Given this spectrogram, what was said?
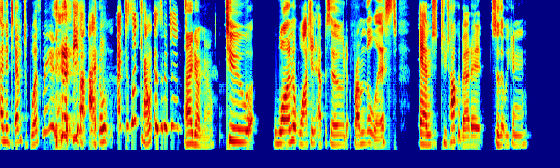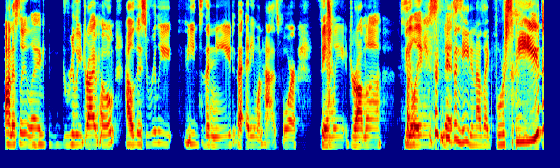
An attempt was made? yeah, I don't. Does that count as an attempt? I don't know. to one watch an episode from the list and to talk about it so that we can honestly mm-hmm. like really drive home how this really feeds the need that anyone has for family drama feelings Feed the need, and I was like, for speed.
